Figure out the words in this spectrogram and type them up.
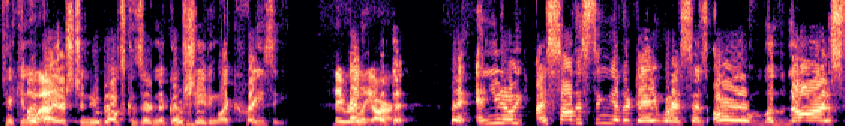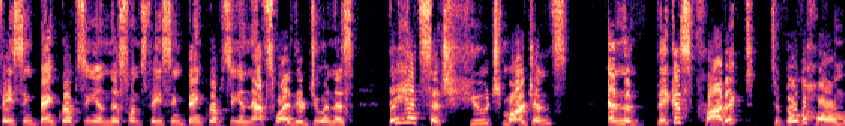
taking oh, the Oh, buyers to new builds because they're negotiating like crazy. They really and, are. But, the- but, and you know, I saw this thing the other day where it says, oh, Lennar is facing bankruptcy and this one's facing bankruptcy and that's why they're doing this. They had such huge margins. And the biggest product to build a home,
